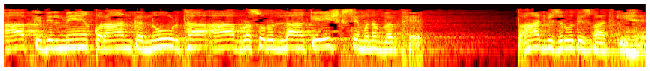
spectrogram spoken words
آپ کے دل میں قرآن کا نور تھا، آپ رسول اللہ کے عشق سے منور تھے۔ تو آج بھی ضرورت اس بات کی ہے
